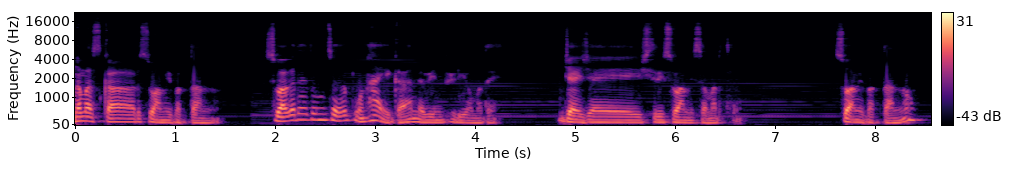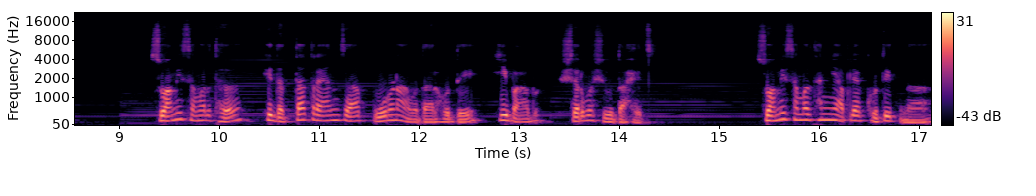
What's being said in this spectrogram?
नमस्कार स्वामी भक्तांनो. स्वागत आहे तुमचं पुन्हा एका नवीन व्हिडिओमध्ये. जय जय श्री स्वामी समर्थ. स्वामी भक्तांनो स्वामी समर्थ हे दत्तात्रयांचा पूर्ण अवतार होते ही बाब सर्वश्रुत आहेच. स्वामी समर्थांनी आपल्या कृतीतनं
